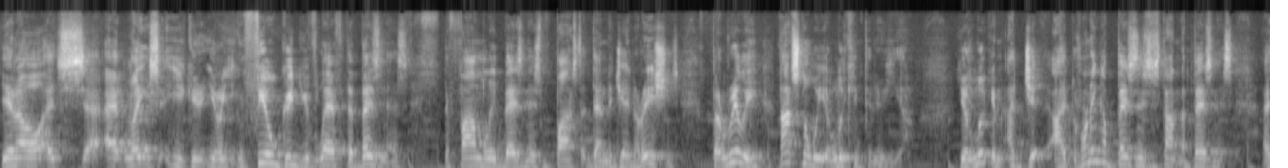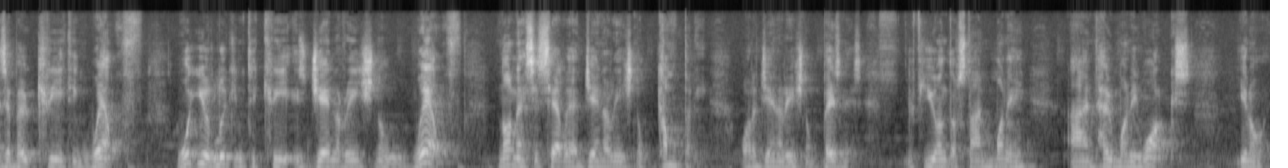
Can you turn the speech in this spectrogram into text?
you know. It's uh, it likes you can you know you can feel good. You've left the business, the family business, and passed it down to generations. But really, that's not what you're looking to do here. You're looking at, running a business and starting a business is about creating wealth. What you're looking to create is generational wealth not necessarily a generational company or a generational business. If you understand money and how money works, you know,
